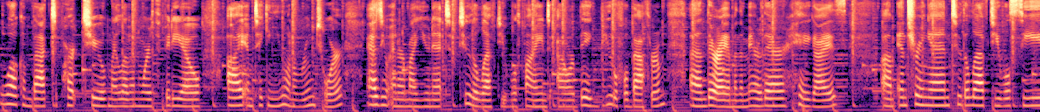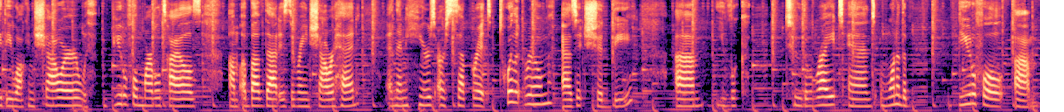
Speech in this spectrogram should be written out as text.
welcome back to part two of my Leavenworth video. I am taking you on a room tour. As you enter my unit, to the left you will find our big beautiful bathroom and there I am in the mirror there. Hey guys. Um, entering in to the left you will see the walk-in shower with beautiful marble tiles. Um, above that is the rain shower head and then here's our separate toilet room as it should be. Um, you look to the right and one of the beautiful um,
